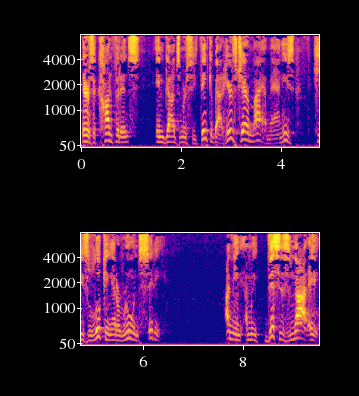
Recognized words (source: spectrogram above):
There's a confidence in God's mercy. Think about it. Here's Jeremiah, man. He's, he's looking at a ruined city. I mean, I mean, this is not a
